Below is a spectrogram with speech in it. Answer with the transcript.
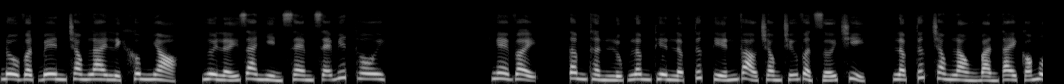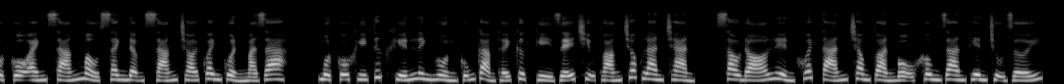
Đồ vật bên trong lai lịch không nhỏ, người lấy ra nhìn xem sẽ biết thôi. Nghe vậy, tâm thần lục lâm thiên lập tức tiến vào trong chữ vật giới chỉ, lập tức trong lòng bàn tay có một cỗ ánh sáng màu xanh đậm sáng trói quanh quẩn mà ra, một cỗ khí tức khiến linh hồn cũng cảm thấy cực kỳ dễ chịu thoáng chốc lan tràn, sau đó liền khuếch tán trong toàn bộ không gian thiên trụ giới.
